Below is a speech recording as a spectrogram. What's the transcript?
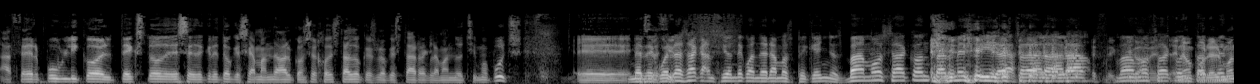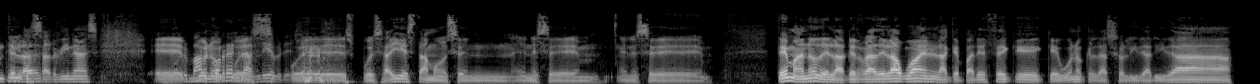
hacer público el texto de ese decreto que se ha mandado al Consejo de Estado, que es lo que está reclamando Chimo Puig. Eh, Me es recuerda decir, esa canción de cuando éramos pequeños. Vamos a contar mentiras. tra, la, la. Vamos a contar ¿no? Por el monte de las mentiras. sardinas. Eh, bueno, pues, las liebres. pues, pues ahí estamos en, en ese, en ese tema, ¿no? De la guerra del agua, en la que parece que, que bueno, que la solidaridad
